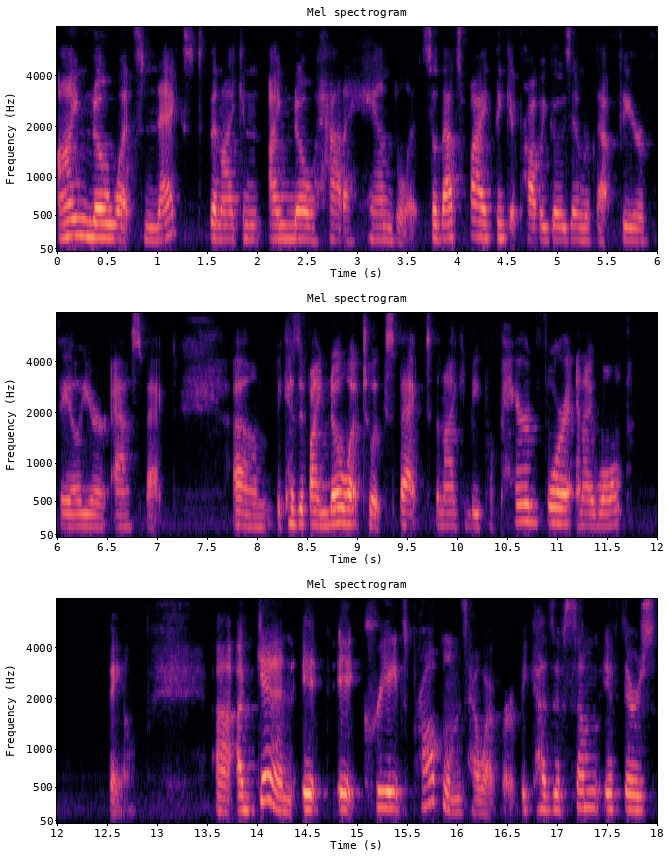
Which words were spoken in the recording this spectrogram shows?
i know what's next then i can i know how to handle it. So that's why i think it probably goes in with that fear of failure aspect um, because if I know what to expect, then I can be prepared for it and I won't fail. Uh, again, it it creates problems, however, because if some if there's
